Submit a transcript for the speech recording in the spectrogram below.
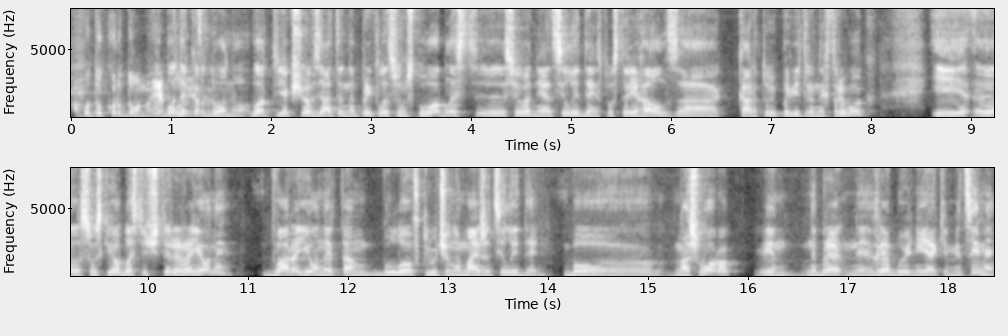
Або до кордону. як Або до кордону. От якщо взяти, наприклад, Сумську область, е, сьогодні я цілий день спостерігав за картою повітряних тривог. І е, в Сумській області чотири райони. Два райони там було включено майже цілий день, бо е, наш ворог він не бре, не гребує ніякими цими.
